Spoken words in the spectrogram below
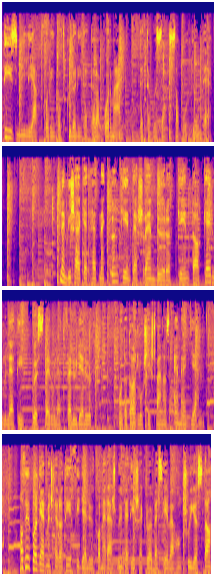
10 milliárd forintot különített el a kormány, tette hozzá Szabó Tünde. Nem viselkedhetnek önkéntes rendőrökként a kerületi közterület felügyelők, mondta Tarlós István az m 1 A főpolgármester a térfigyelő kamerás büntetésekről beszélve hangsúlyozta,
